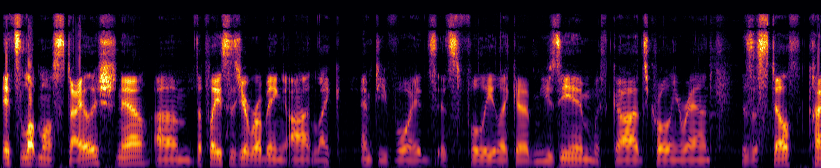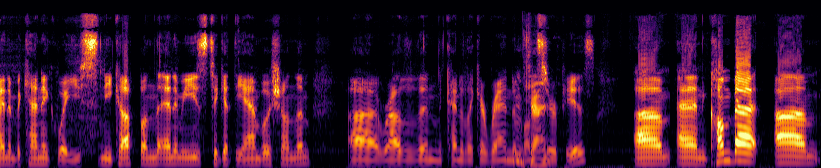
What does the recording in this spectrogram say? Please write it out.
it's a lot more stylish now. Um, the places you're robbing aren't like empty voids. It's fully like a museum with guards crawling around. There's a stealth kind of mechanic where you sneak up on the enemies to get the ambush on them, uh, rather than kind of like a random Okay. monster appears. Um, and combat um,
